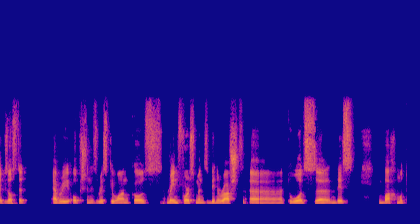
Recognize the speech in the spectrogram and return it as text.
exhausted. Every option is risky one because reinforcements been rushed towards this Bakhmut,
